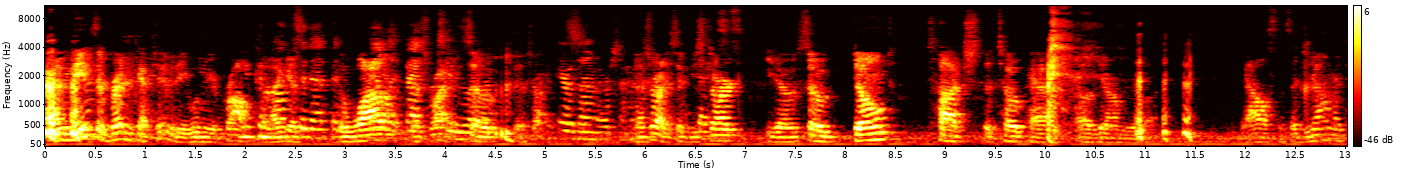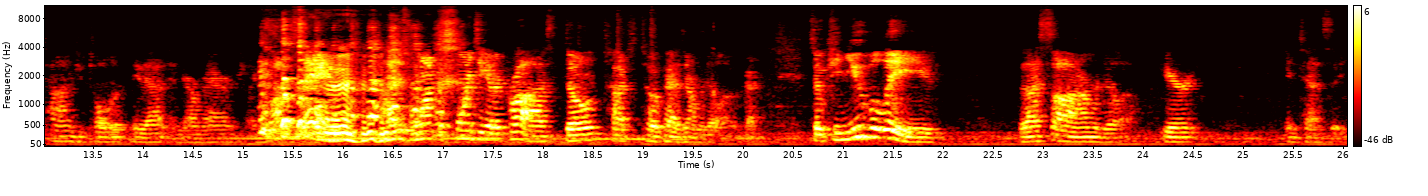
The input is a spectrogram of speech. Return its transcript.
I mean, maybe if they're bred in captivity, it wouldn't be a problem. You can but I guess it up the wild. it back That's right. to So uh, that's right. Arizona or something. That's right. So if you That's- start, you know, so don't touch the toe pads of the armadillo. Allison said, "Do you know how many times you told me that in our marriage?" I go, "I'm saying, I just want the point to get across. Don't touch the toe pads of the armadillo." Okay. So can you believe that I saw an armadillo here in Tennessee?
